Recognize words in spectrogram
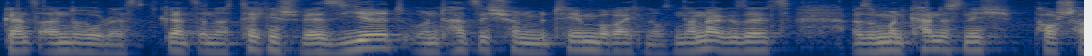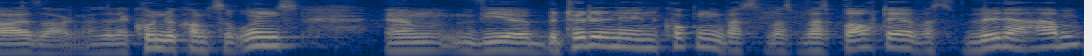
ganz andere oder ist ganz anders technisch versiert und hat sich schon mit Themenbereichen auseinandergesetzt. Also man kann es nicht pauschal sagen. Also der Kunde kommt zu uns, ähm, wir betüddeln ihn, gucken, was, was, was braucht er, was will der haben?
